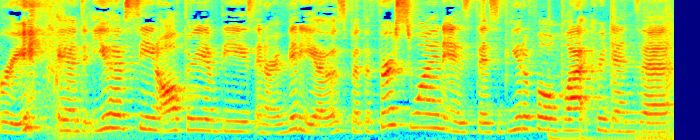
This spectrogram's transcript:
free. And you have seen all three of these in our videos, but the first one is this beautiful black credenza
